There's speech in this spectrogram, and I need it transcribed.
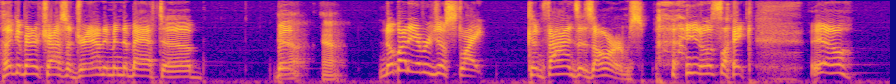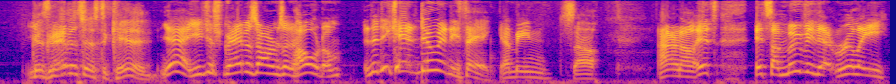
Huggy Bear tries to drown him in the bathtub, but yeah, yeah. nobody ever just like confines his arms. you know, it's like, you know, you Because grab he's his, just a kid. yeah, you just grab his arms and hold him, and then he can't do anything. I mean, so I don't know. It's it's a movie that really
